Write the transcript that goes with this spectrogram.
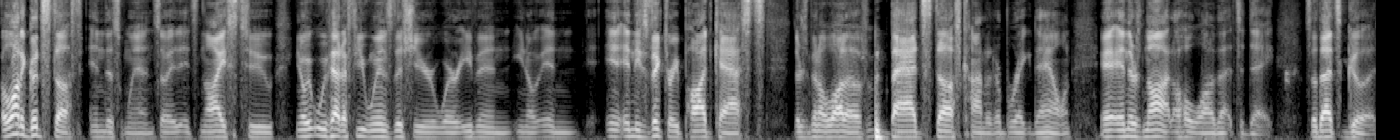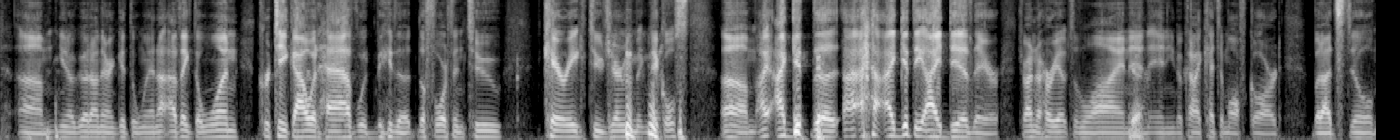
a lot of good stuff in this win. So it's nice to, you know, we've had a few wins this year where even, you know, in, in, in these victory podcasts, there's been a lot of bad stuff kind of to break down. And, and, there's not a whole lot of that today. So that's good. Um, you know, go down there and get the win. I, I think the one critique I would have would be the, the fourth and two carry to Jeremy McNichols. Um, I, I, get the I, I, get the idea there, trying to hurry up to the line and, and you know kind of catch him off guard. But I'd still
